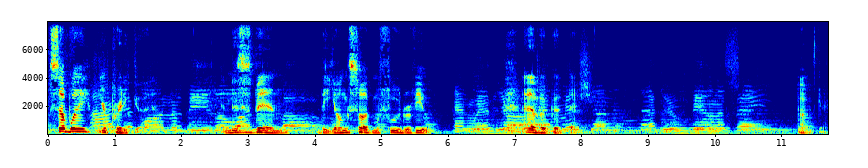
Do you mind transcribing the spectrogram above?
Subway, you're pretty good. And this has been the Yung Sugma Food Review. Have a good day. Okay.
